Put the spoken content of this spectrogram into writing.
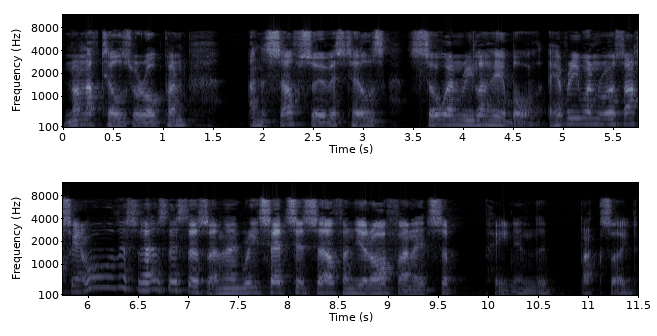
Not enough tills were open, and the self-service tills so unreliable. Everyone was asking, "Oh, this has this, this," and then resets itself, and you're off, and it's a pain in the backside.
